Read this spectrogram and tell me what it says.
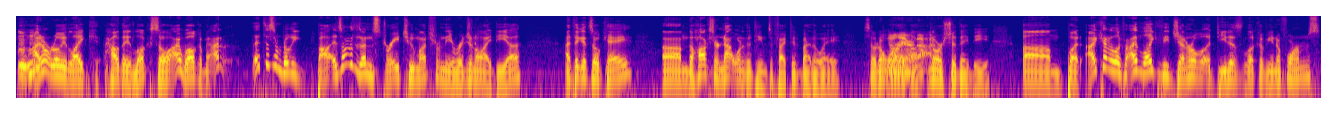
I don't really like how they look, so I welcome it. I, that doesn't really bother as long as it doesn't stray too much from the original idea. I think it's okay. Um, the Hawks are not one of the teams affected, by the way, so don't No, worry about. not. Nor should they be. Um, but I kind of look. I like the general Adidas look of uniforms,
